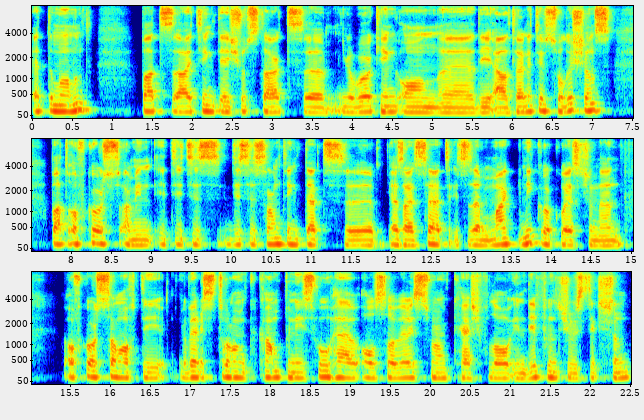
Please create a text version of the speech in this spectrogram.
at the moment but I think they should start uh, working on uh, the alternative solutions. But of course, I mean, it, it is this is something that, uh, as I said, it's a micro question, and of course, some of the very strong companies who have also very strong cash flow in different jurisdiction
